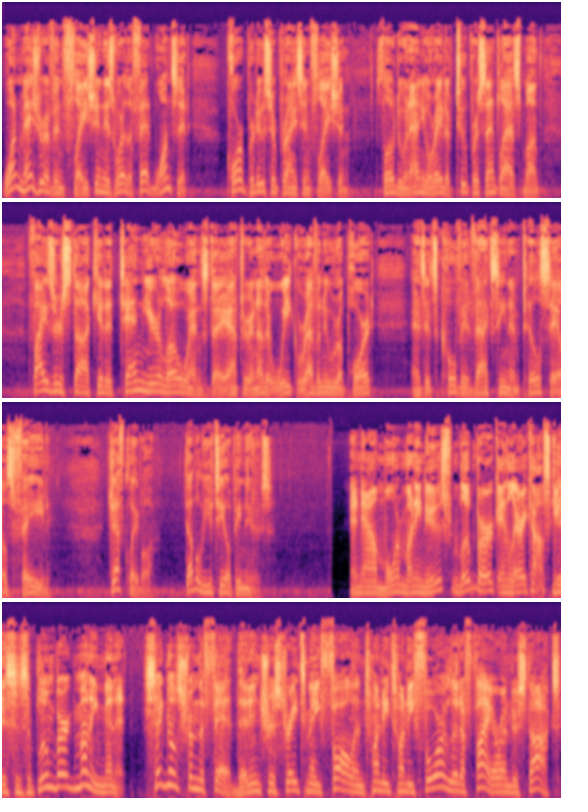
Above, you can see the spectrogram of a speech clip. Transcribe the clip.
One measure of inflation is where the Fed wants it. Core producer price inflation slowed to an annual rate of 2% last month. Pfizer stock hit a 10 year low Wednesday after another weak revenue report as its COVID vaccine and pill sales fade. Jeff Clabaugh, WTOP News. And now more money news from Bloomberg and Larry Kofsky. This is a Bloomberg Money Minute. Signals from the Fed that interest rates may fall in 2024 lit a fire under stocks.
